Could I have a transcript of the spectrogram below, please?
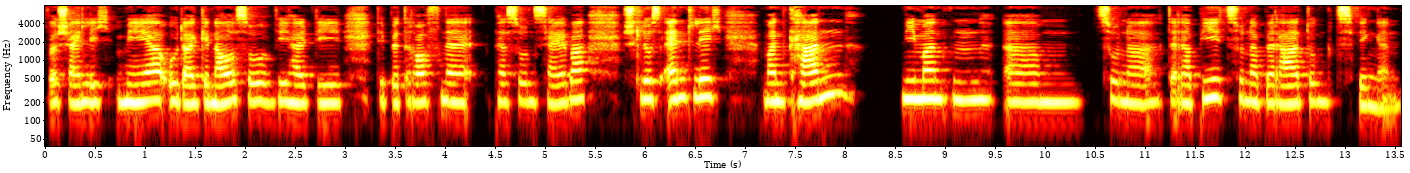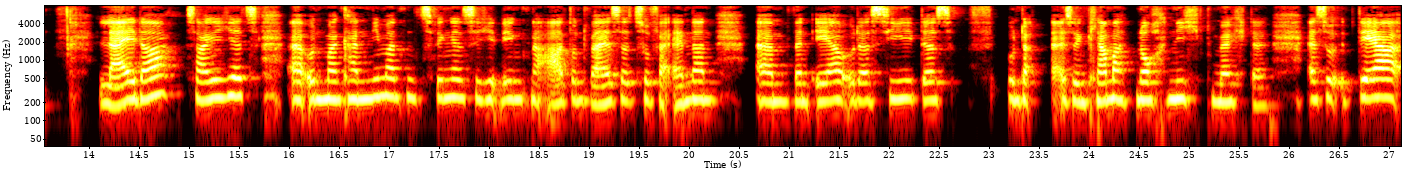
wahrscheinlich mehr oder genauso wie halt die, die betroffene Person selber. Schlussendlich, man kann niemanden ähm, zu einer Therapie, zu einer Beratung zwingen. Leider, sage ich jetzt, äh, und man kann niemanden zwingen, sich in irgendeiner Art und Weise zu verändern, ähm, wenn er oder sie das unter, also in Klammer noch nicht möchte. Also der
